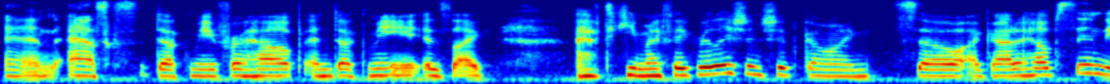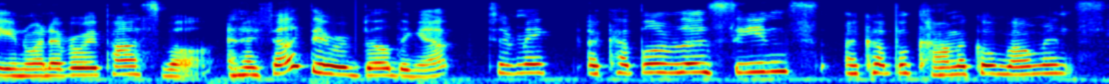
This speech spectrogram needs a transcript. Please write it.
and asks Duck Me for help, and Duck Me is like, I have to keep my fake relationship going, so I gotta help Cindy in whatever way possible. And I felt like they were building up to make a couple of those scenes, a couple comical moments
